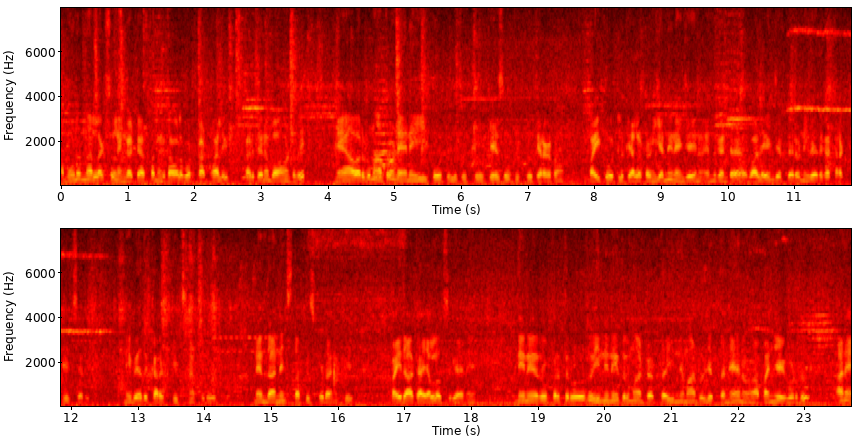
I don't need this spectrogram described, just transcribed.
ఆ మూడున్నర లక్షలు నేను కట్టేస్తాను మిగతా వాళ్ళు కూడా కట్టాలి. కడితేనే బాగుంటుంది. నేను ఆ వరకు మాత్రం నేను ఈ కోర్టుల చుట్టూ కేసుల చుట్టూ తిరగటం పై కోర్టులకు వెళ్ళటం ఇవన్నీ నేను చేయను. ఎందుకంటే వాళ్ళు ఏం చెప్పారో నివేదిక కరెక్ట్గా ఇచ్చారు. నివేదిక కరెక్ట్గా ఇచ్చినప్పుడు నేను దాని నుంచి తప్పించుకోవడానికి పైదాకా వెళ్ళొచ్చు కానీ నేను ప్రతిరోజు ఇన్ని నీతులు మాట్లాడతా ఇన్ని మాటలు చెప్తా నేను ఆ పని చేయకూడదు అని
